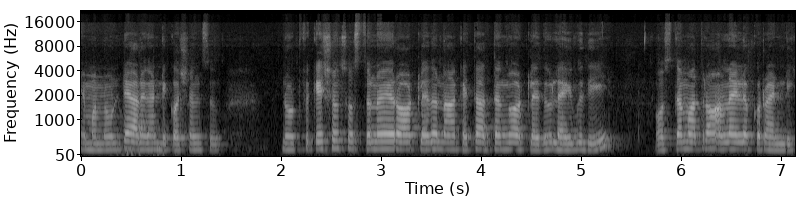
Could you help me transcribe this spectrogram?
ఏమన్నా ఉంటే అడగండి క్వశ్చన్స్. నోటిఫికేషన్స్ వస్తున్నాయో రావట్లేదో నాకైతే అర్థం కావట్లేదు లైవ్ది. వస్తే మాత్రం ఆన్లైన్లోకి రండి.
